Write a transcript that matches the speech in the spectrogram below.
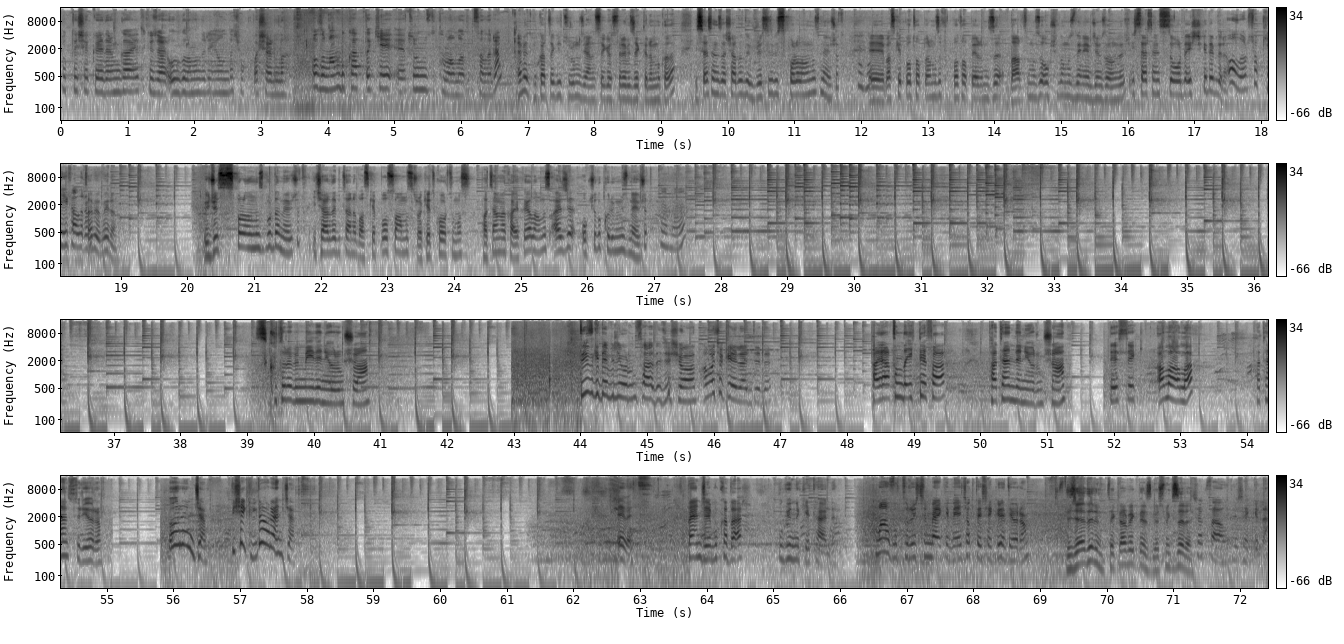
Çok teşekkür ederim. Gayet güzel. Uygulamalı reyonda çok başarılı. O zaman bu kattaki e, turumuzu tamamladık sanırım. Evet bu kattaki turumuz yani size gösterebileceklerim bu kadar. İsterseniz aşağıda da ücretsiz bir spor alanımız mevcut. Ee, basketbol toplarımızı, futbol toplarımızı, dartımızı, okçuluğumuzu deneyebileceğimiz alanlar. İsterseniz size orada eşlik edebilirim. Olur. Çok keyif alırım. Tabii buyurun. Ücretsiz spor alanımız burada mevcut. İçeride bir tane basketbol sahamız, raket kortumuz, paten ve kaykay alanımız, ayrıca okçuluk kulübümüz mevcut. Skutura binmeyi deniyorum şu an. Düz gidebiliyorum sadece şu an ama çok eğlenceli. Hayatımda ilk defa paten deniyorum şu an. Destek ala ala paten sürüyorum. Öğreneceğim. Bir şekilde öğreneceğim. Evet. Bence bu kadar. Bugünlük yeterli. Mağaza turu için Berke Bey'e çok teşekkür ediyorum. Rica ederim. Tekrar bekleriz. Görüşmek üzere. Çok sağ olun, teşekkürler.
